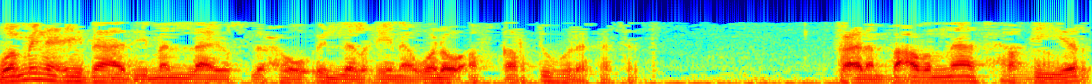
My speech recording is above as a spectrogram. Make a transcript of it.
ومن عبادي من لا يصلحه إلا الغنى ولو أفقرته لفسد. فعلا بعض الناس فقير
